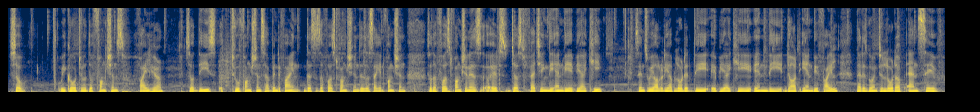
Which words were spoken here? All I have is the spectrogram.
So we go to the functions file here. So these two functions have been defined. This is the first function. This is the second function. So the first function is uh, it's just fetching the nv api key since we already have loaded the API key in the .env file that is going to load up and save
